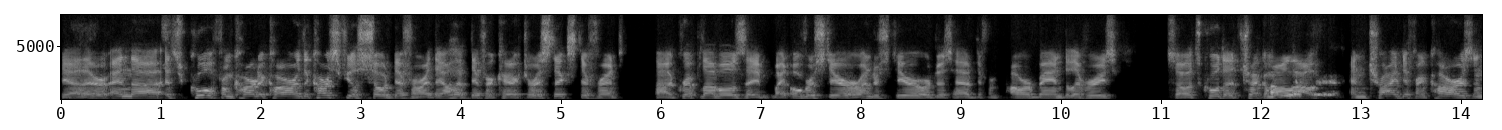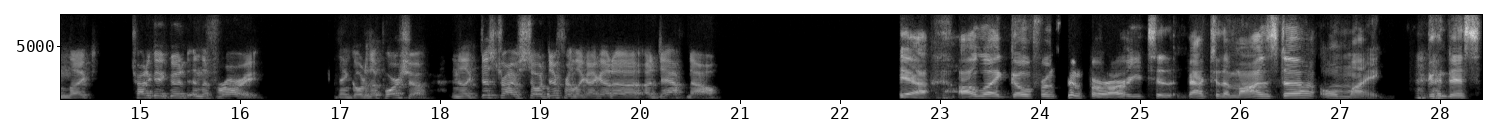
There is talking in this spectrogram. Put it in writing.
yeah, there and uh, it's cool from car to car. The cars feel so different, right? They all have different characteristics, different uh, grip levels. They might oversteer or understeer, or just have different power band deliveries. So it's cool to check them all out and try different cars and like try to get good in the Ferrari. Then go to the Porsche and you're like, this drives so different. Like I gotta adapt now. Yeah, I'll like go from the Ferrari to back to the Mazda. Oh my goodness.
